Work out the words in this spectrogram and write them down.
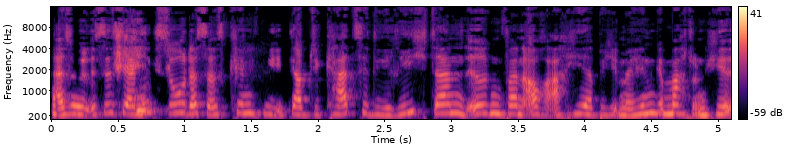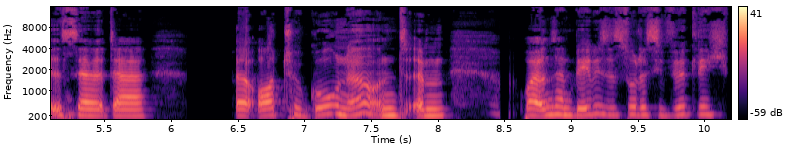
Also es ist ja nicht so, dass das Kind, ich glaube, die Katze, die riecht dann irgendwann auch, ach, hier habe ich immer hingemacht und hier ist ja der äh, Ort to go, ne? Und ähm, bei unseren Babys ist es so, dass sie wirklich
